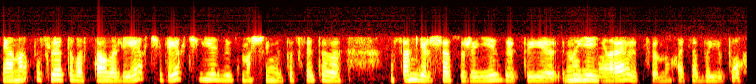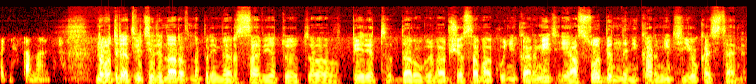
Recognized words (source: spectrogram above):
И она после этого стала легче, легче ездить в машине, после этого на самом деле сейчас уже ездит, и ну, ей не нравится, но хотя бы ей плохо не становится. Но вот ряд ветеринаров, например, советуют э, перед дорогой вообще собаку не кормить, и особенно не кормить ее костями.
